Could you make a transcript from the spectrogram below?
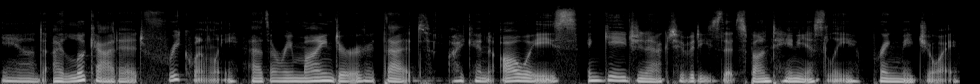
and I look at it frequently as a reminder that I can always engage in activities that spontaneously bring me joy.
